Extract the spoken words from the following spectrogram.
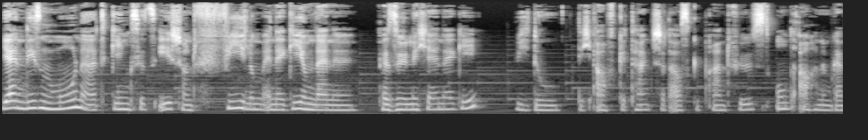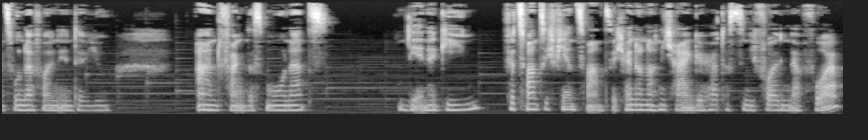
Ja, in diesem Monat ging es jetzt eh schon viel um Energie, um deine persönliche Energie, wie du dich aufgetankt statt ausgebrannt fühlst und auch in einem ganz wundervollen Interview Anfang des Monats um die Energien für 2024. Wenn du noch nicht reingehört hast in die Folgen davor,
